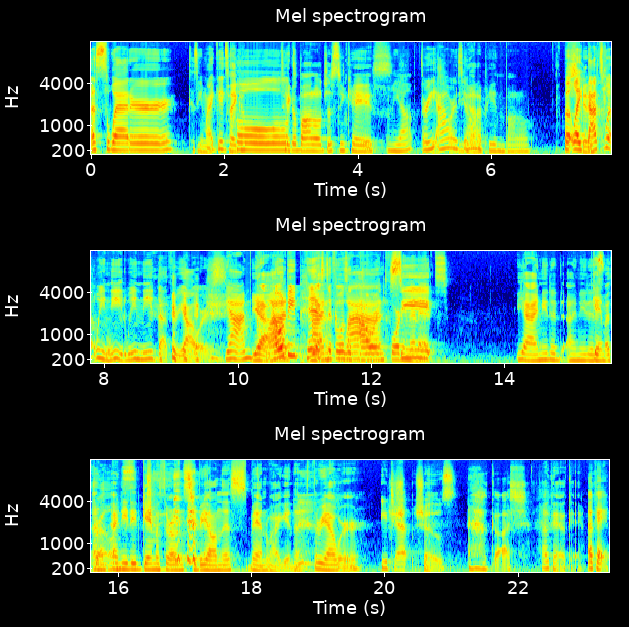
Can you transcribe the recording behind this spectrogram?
a sweater because you might get Take a- cold. Take a bottle just in case. yeah, three hours, You y'all. gotta pee in the bottle. But Just like kidding. that's what we need. We need that three hours. yeah, I'm. Yeah. Glad. I would be pissed I'm if it was an hour and forty See, minutes. Yeah, I needed. I needed Game of I- I, needed Game of Thrones to be on this bandwagon of three-hour each sh- up. shows. Oh gosh. Okay, okay. Okay,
